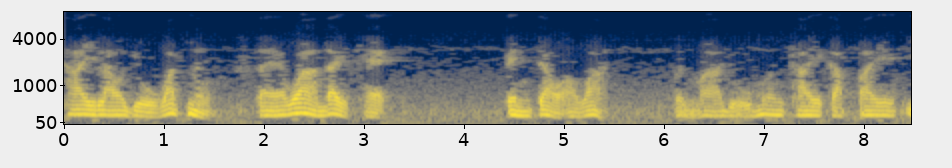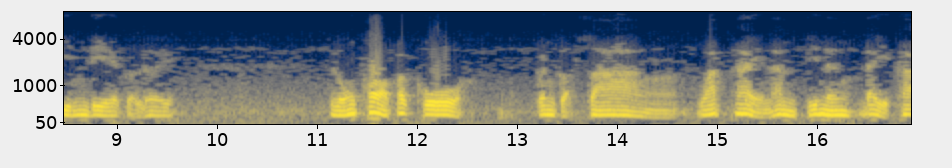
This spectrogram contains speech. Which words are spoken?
ไทยเราอยู่วัดหนึ่ง แต่ว่าได้แขก เป็นเจ้าอาวาสเป็นมาอยู่เมืองไทยกลับไปอินเดียก็เลย หลวงพ่อพระโคเป็นก็สร้างวัดให้นั่นทีหนึ่งได้พระ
